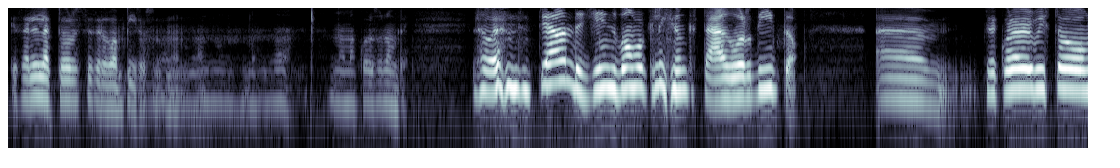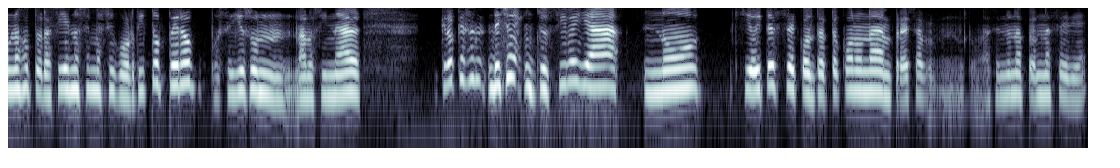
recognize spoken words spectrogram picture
que sale el actor este de los vampiros, no, no, no, no, no, no me acuerdo su nombre. Lo batearon de James Bond porque le dijeron que estaba gordito. recuerdo haber visto una fotografía y no se me hace gordito, pero pues ellos son, al final, creo que es, de hecho, inclusive ya no si ahorita se contrató con una empresa mm, haciendo una, una serie,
